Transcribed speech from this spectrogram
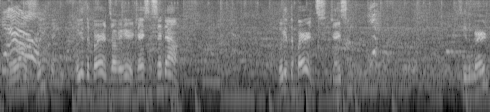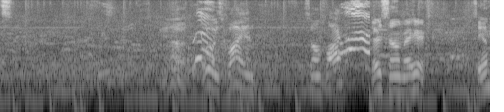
They're all sleeping. Look at the birds over here. Jason, sit down. Look at the birds, Jason. See the birds? Yeah. Oh, he's flying. Saw him fly? There's some right here. See him?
